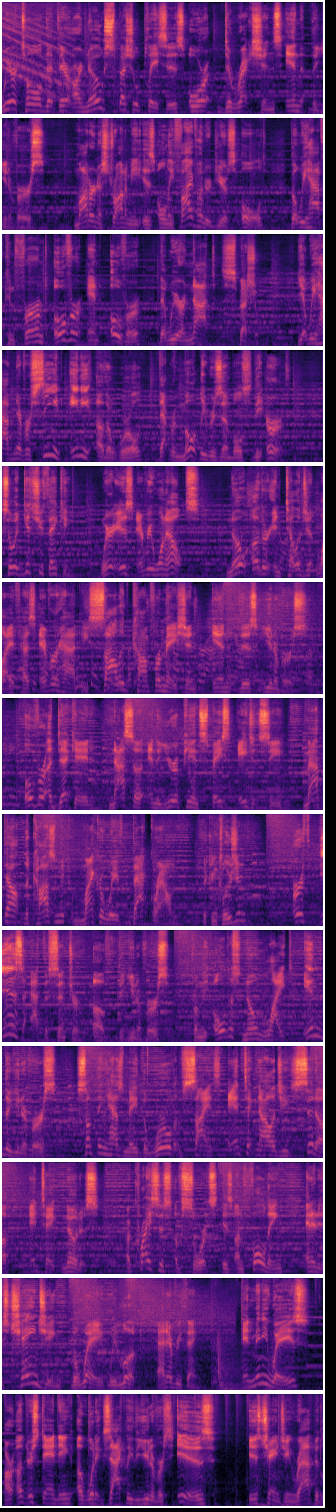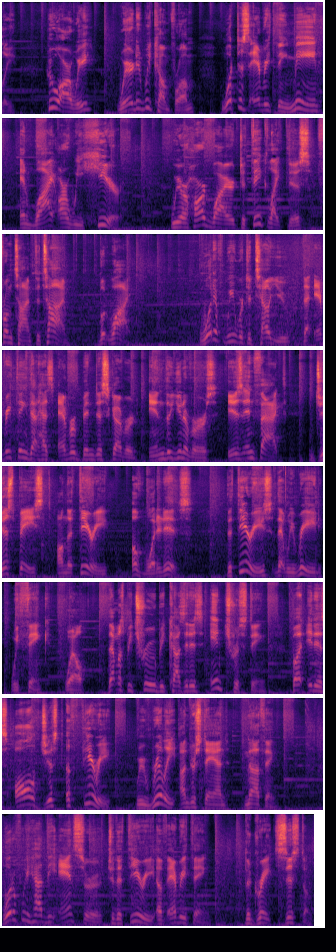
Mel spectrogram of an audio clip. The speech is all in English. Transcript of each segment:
We are told that there are no special places or directions in the universe. Modern astronomy is only 500 years old, but we have confirmed over and over that we are not special. Yet we have never seen any other world that remotely resembles the Earth. So it gets you thinking, where is everyone else? No other intelligent life has ever had a solid confirmation in this universe. Over a decade, NASA and the European Space Agency mapped out the cosmic microwave background. The conclusion? Earth is at the center of the universe. From the oldest known light in the universe, something has made the world of science and technology sit up and take notice. A crisis of sorts is unfolding, and it is changing the way we look at everything. In many ways, our understanding of what exactly the universe is is changing rapidly. Who are we? Where did we come from? What does everything mean? And why are we here? We are hardwired to think like this from time to time. But why? What if we were to tell you that everything that has ever been discovered in the universe is in fact just based on the theory of what it is? The theories that we read, we think, well, that must be true because it is interesting, but it is all just a theory. We really understand nothing. What if we had the answer to the theory of everything, the great system?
